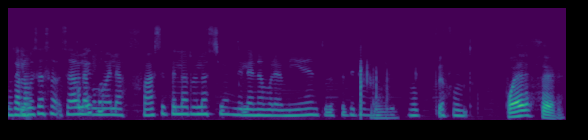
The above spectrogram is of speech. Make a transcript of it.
O sea, lo- pues se, se habla eso? como de las fases de la relación, del enamoramiento, después del amor, Mm. es como profundo. Puede ser,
